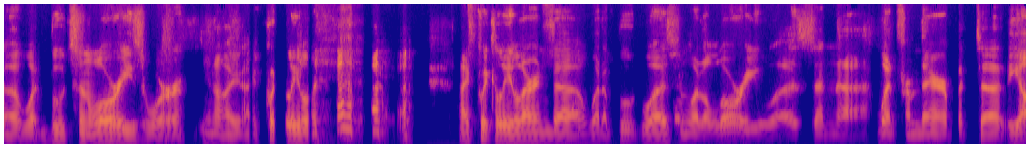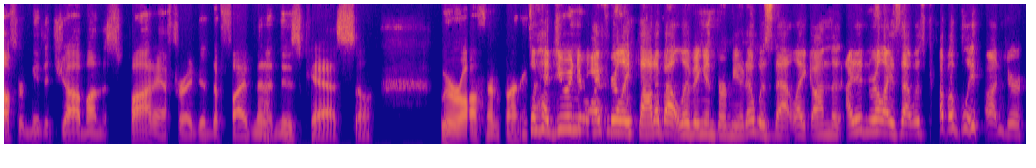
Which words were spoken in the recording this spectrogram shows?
uh, what boots and lorries were. You know, I, I quickly I quickly learned uh, what a boot was and what a lorry was, and uh, went from there. But uh, he offered me the job on the spot after I did the five minute newscast, so we were off and running. So, had you and your wife really thought about living in Bermuda? Was that like on the? I didn't realize that was probably on your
